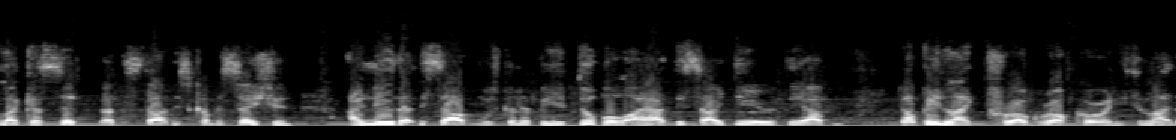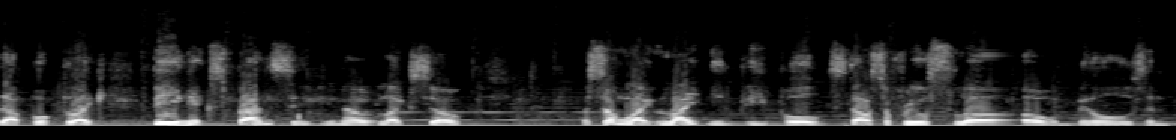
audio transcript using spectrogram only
like I said at the start of this conversation, I knew that this album was going to be a double. I had this idea of the album not being like prog rock or anything like that, but like being expansive, you know, like so. A song like Lightning People starts off real slow and builds, and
